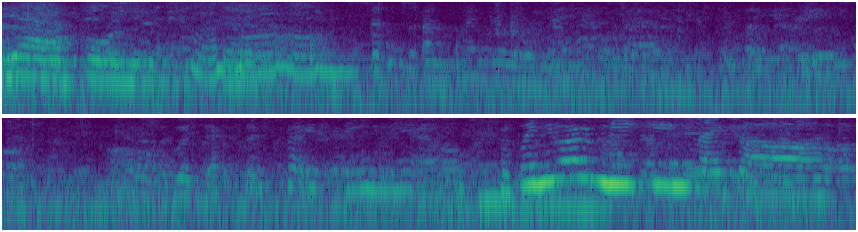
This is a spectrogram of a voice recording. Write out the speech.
Yeah. oh, good exercise, Danielle. when you are making like a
